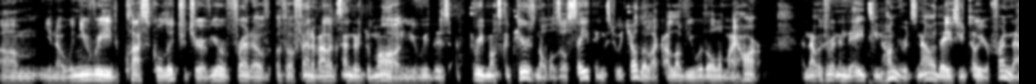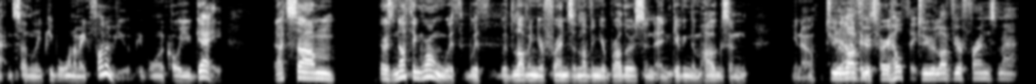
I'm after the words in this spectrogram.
Um, you know, when you read classical literature, if you're a friend of, of a fan of Alexander Dumas and you read his Three Musketeers novels, they'll say things to each other like "I love you with all of my heart," and that was written in the 1800s. Nowadays, you tell your friend that, and suddenly people want to make fun of you. People want to call you gay. That's um. There's nothing wrong with with with loving your friends and loving your brothers and, and giving them hugs and you know. Do you yeah, love your- it's very healthy. Do you love your friends, Matt?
